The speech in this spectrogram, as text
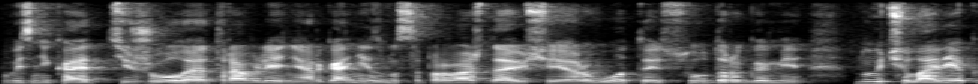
возникает тяжелое отравление организма, сопровождающее рвотой, судорогами. Ну и человек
